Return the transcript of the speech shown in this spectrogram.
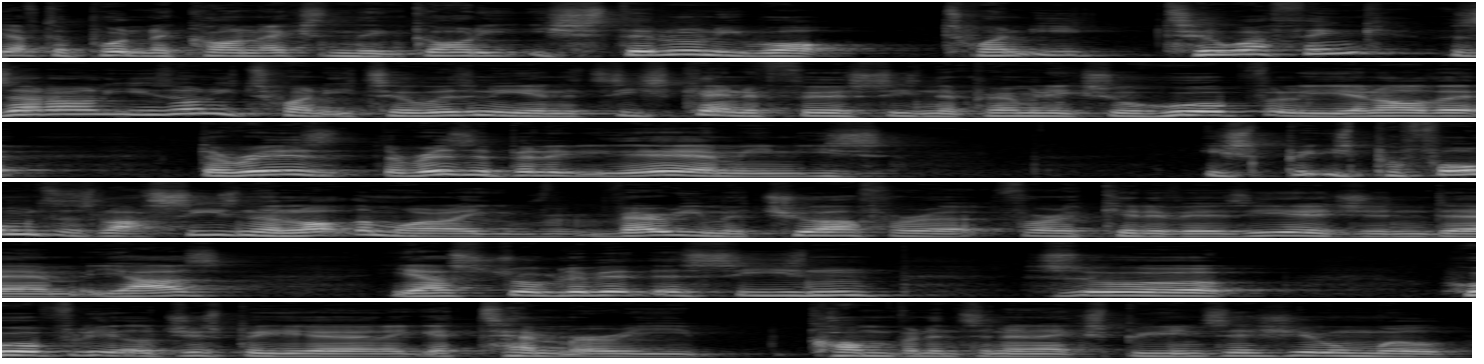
have to put in the context and think, God, he- he's still only what twenty two, I think. Is that all? He's only twenty two, isn't he? And it's his kind of first season in the Premier League, so hopefully, you know that there is there is ability there. I mean, he's. His, his performances last season, a lot of them were like very mature for a for a kid of his age, and um, he has he has struggled a bit this season. So hopefully it'll just be a, like a temporary confidence and an experience issue, and we'll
